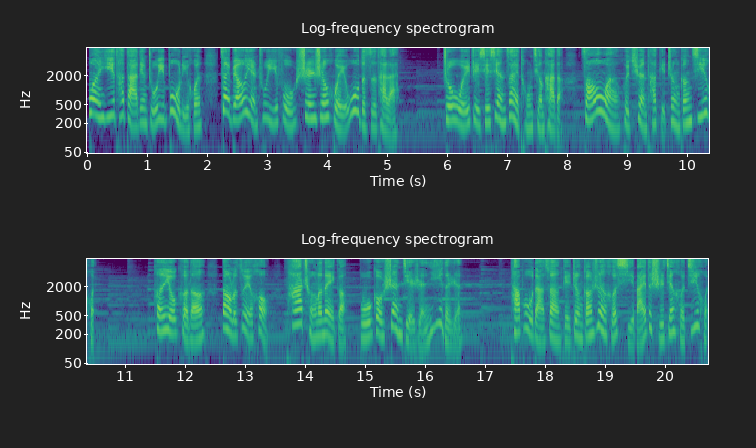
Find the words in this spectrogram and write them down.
万一他打定主意不离婚，再表演出一副深深悔悟的姿态来。周围这些现在同情他的，早晚会劝他给郑刚机会。很有可能到了最后，他成了那个不够善解人意的人。他不打算给郑刚任何洗白的时间和机会，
